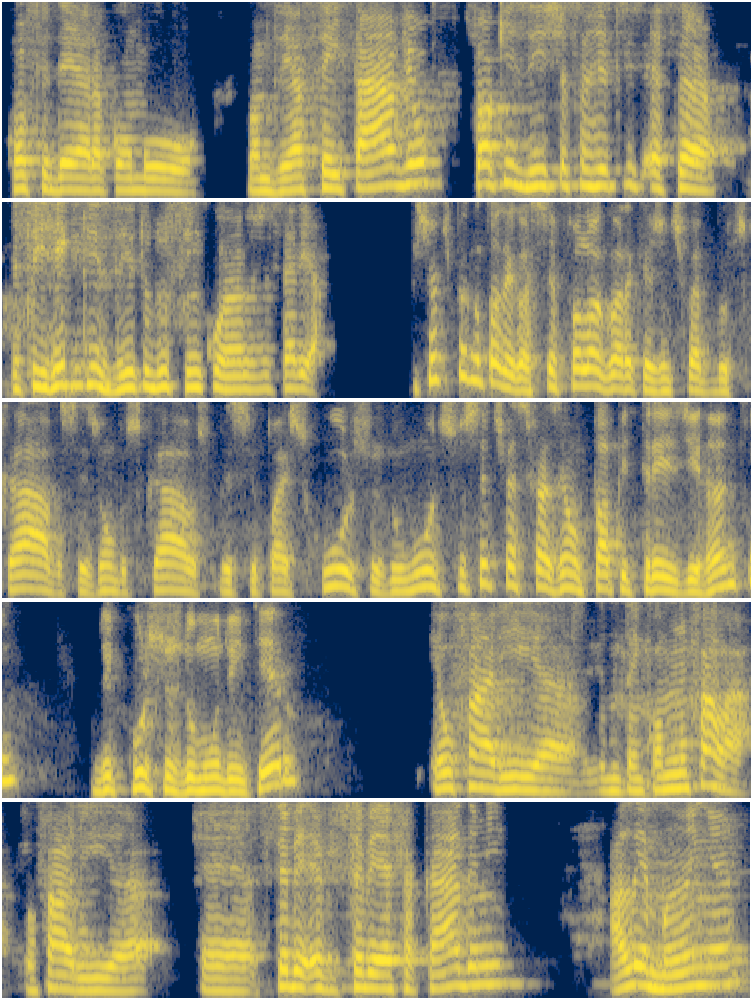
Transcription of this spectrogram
considera como, vamos dizer, aceitável, só que existe essa, essa esse requisito dos cinco anos de Série A. Deixa eu te perguntar um negócio. Você falou agora que a gente vai buscar, vocês vão buscar os principais cursos do mundo. Se você tivesse que fazer um top 3 de ranking de cursos do mundo inteiro? Eu faria, não tem como não falar, eu faria é, CBF, CBF Academy, Alemanha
